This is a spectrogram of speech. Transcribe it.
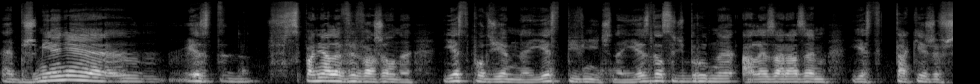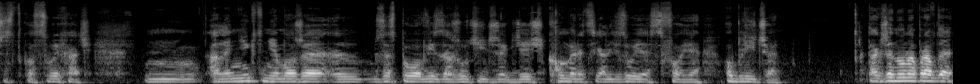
E, Brzmienie e, jest wspaniale wyważone. Jest podziemne, jest piwniczne, jest dosyć brudne, ale zarazem jest takie, że wszystko słychać. Mm, Ale nikt nie może y, zespołowi zarzucić, że gdzieś komercjalizuje swoje oblicze. Także no naprawdę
